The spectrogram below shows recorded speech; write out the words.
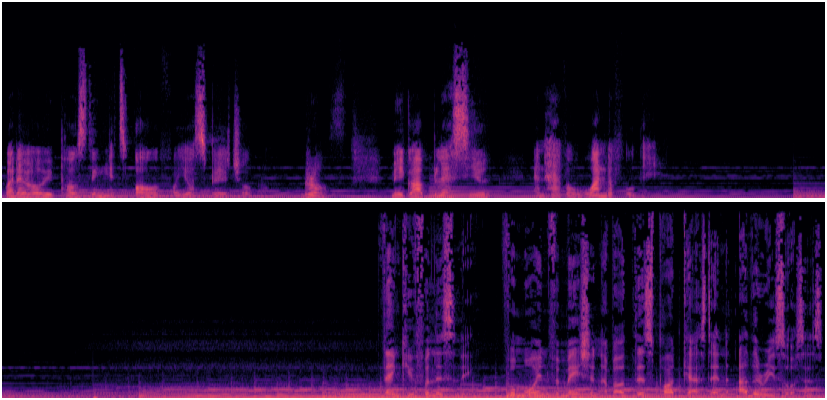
whatever we're posting, it's all for your spiritual growth. May God bless you and have a wonderful day. Thank you for listening. For more information about this podcast and other resources,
